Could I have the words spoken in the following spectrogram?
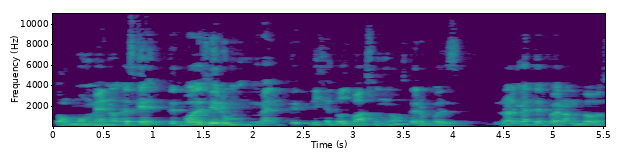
tomó menos. Es que te puedo decir, un, me- dije dos vasos, ¿no? Pero pues realmente fueron dos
